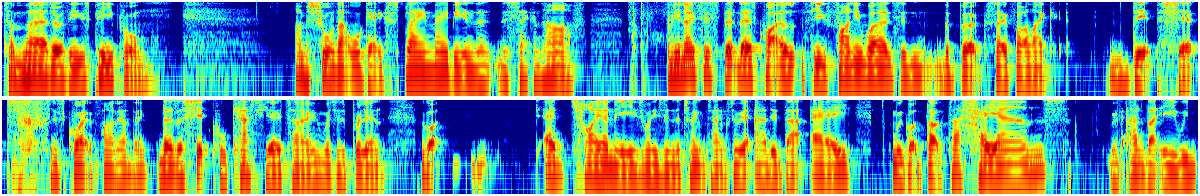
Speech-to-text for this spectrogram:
to murder these people. I'm sure that will get explained maybe in the, the second half. Have you noticed that there's quite a few funny words in the book so far, like dip ships, which is quite funny, I think. There's a ship called Tone, which is brilliant. We've got Ed Chianese when he's in the twink tank, so we added that A. We've got Dr. Haends, we've added that E. We,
